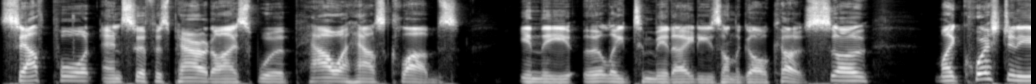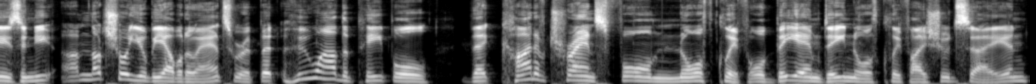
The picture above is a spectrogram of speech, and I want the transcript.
Southport and Surfers Paradise were powerhouse clubs in the early to mid 80s on the Gold Coast. So, my question is, and you, I'm not sure you'll be able to answer it, but who are the people that kind of transformed Northcliffe, or BMD Northcliffe, I should say, and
